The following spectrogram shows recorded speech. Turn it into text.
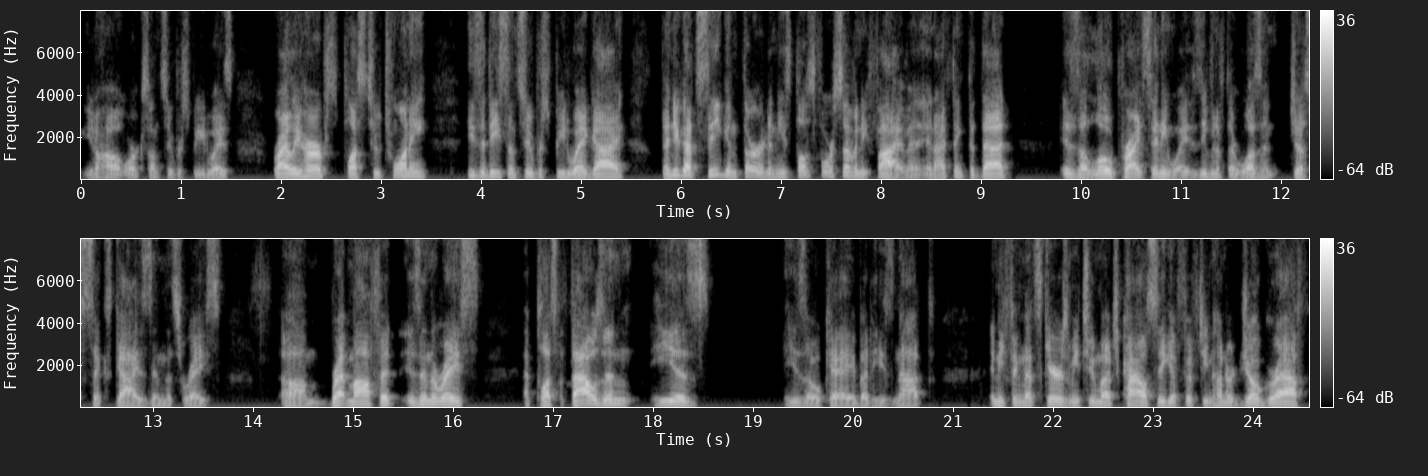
You know how it works on super speedways. Riley Herbst plus 220. He's a decent super speedway guy. Then you got Sieg in third, and he's plus 475. And, and I think that that is a low price, anyways, even if there wasn't just six guys in this race. Um, Brett Moffitt is in the race at plus a thousand. He is he's okay, but he's not anything that scares me too much. Kyle Sieg at 1500, Joe Graf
